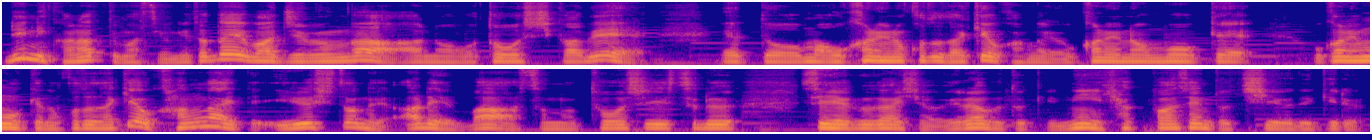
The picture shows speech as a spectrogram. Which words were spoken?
理にかなってますよね。例えば自分があの投資家で、えっと、まあ、お金のことだけを考える、お金の儲け、お金儲けのことだけを考えている人であれば、その投資する製薬会社を選ぶときに100%治癒できる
